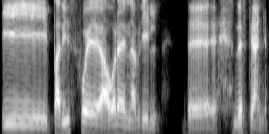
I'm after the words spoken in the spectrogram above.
y París fue ahora en abril de, este año.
